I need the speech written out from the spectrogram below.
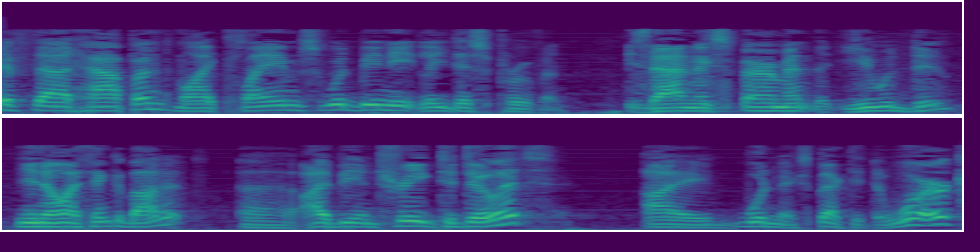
If that happened, my claims would be neatly disproven. Is that an experiment that you would do? You know, I think about it. Uh, I'd be intrigued to do it. I wouldn't expect it to work,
